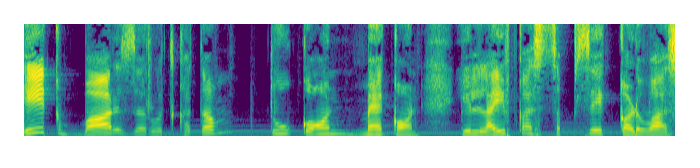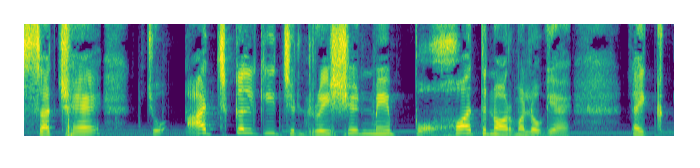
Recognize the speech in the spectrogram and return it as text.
एक बार ज़रूरत ख़त्म तू कौन मैं कौन? ये लाइफ का सबसे कड़वा सच है जो आजकल की जनरेशन में बहुत नॉर्मल हो गया है। लाइक like,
